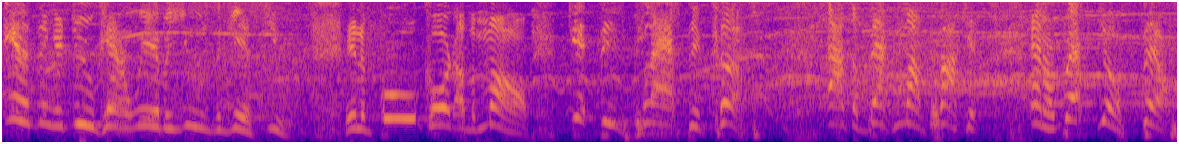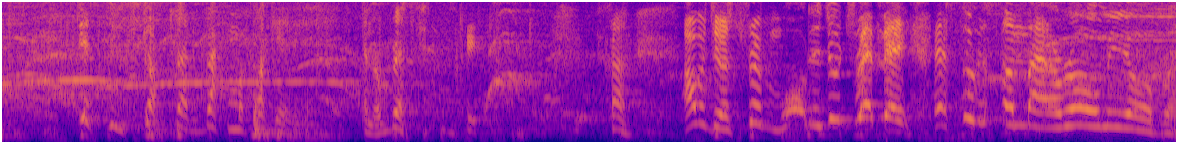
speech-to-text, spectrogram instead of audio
Anything you do can't be used against you. In the food court of the mall, get these plastic cuffs out the back of my pockets and arrest yourself. Get these cuffs out the back of my pocket and arrest yourself. I was just tripping. Whoa, did you trip me? As soon as somebody rolled me over,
